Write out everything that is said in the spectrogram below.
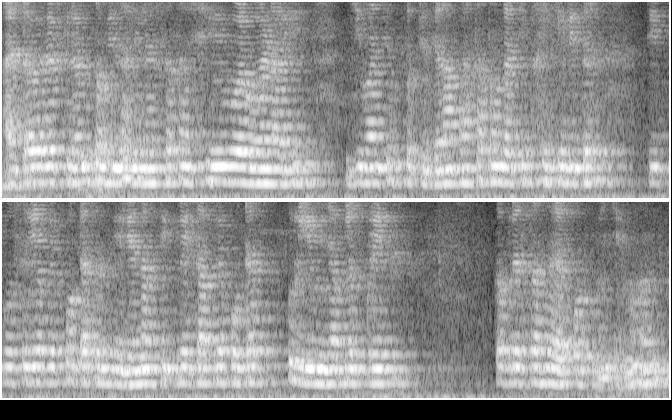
अल्ट्राव्हायलेट किरण कमी झालेले असतात अशी वळवळणारी जीवांची उत्पत्ती होते. आपण हातातोंडाची घाई केली तर ती पोसही आपल्या पोटातच गेली ना ती प्रेत आपल्या पोटात पुरली. म्हणजे आपलं प्रेत कब्रस्तान झालं पोट म्हणजे. म्हणून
